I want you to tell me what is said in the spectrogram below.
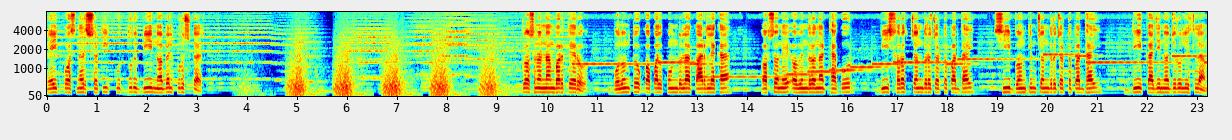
এই প্রশ্নের সঠিক উত্তর বি, নোবেল পুরস্কার। প্রশ্ন নাম্বার তেরো। বলুন তো কপালকুণ্ডলা কার লেখা? Option A Rabindranath Thakur, B, Saratchandra Chattopadhyay, C, Bankimchandra Chattopadhyay, D, Kazi Nazrul Islam.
